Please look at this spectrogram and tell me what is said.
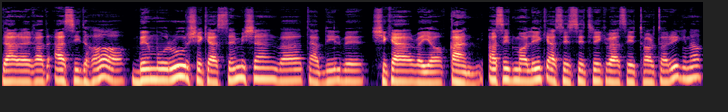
در حقیقت اسیدها به مرور شکسته میشن و تبدیل به شکر و یا قند اسید مالیک اسید سیتریک و اسید تارتاریک اینا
